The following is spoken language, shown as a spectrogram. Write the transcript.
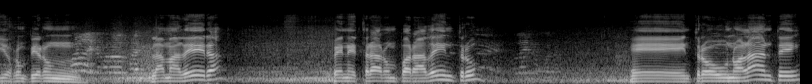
ellos rompieron la madera, penetraron para adentro, eh, entró uno adelante,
